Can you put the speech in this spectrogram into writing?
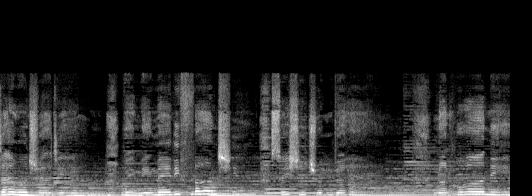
但我确定会明媚地放晴，随时准备暖和你，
